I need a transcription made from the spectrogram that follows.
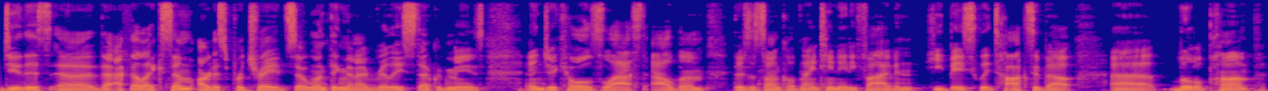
do this uh, that I feel like some artists portrayed. So one thing that I really stuck with me is in J. Last album, there's a song called 1985, and he basically talks about uh, Little Pump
